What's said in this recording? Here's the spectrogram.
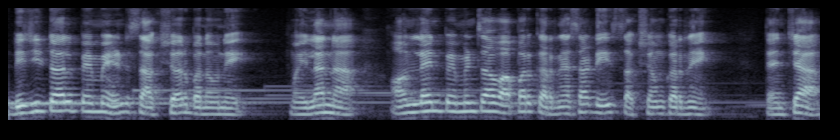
डिजिटल पेमेंट साक्षर बनवणे महिलांना ऑनलाईन पेमेंटचा वापर करण्यासाठी सक्षम करणे त्यांच्या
